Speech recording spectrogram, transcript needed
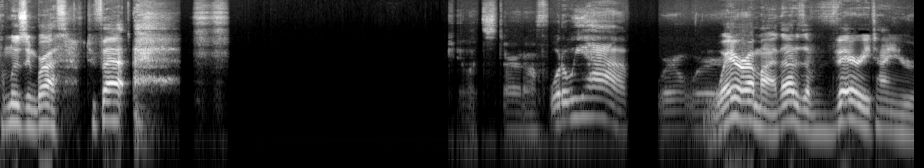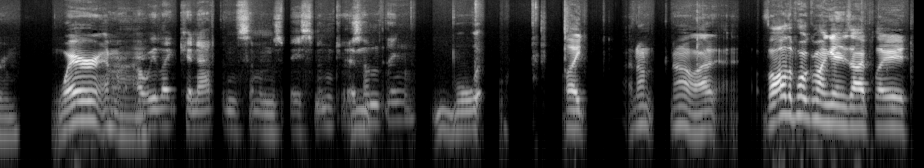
I'm losing breath. Too fat. Okay, let's start off. What do we have? We're, we're, Where am I? That is a very tiny room. Where am I? Are we like kidnapped in someone's basement or Um, something? Like I don't know. I, of all the Pokemon games I played,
